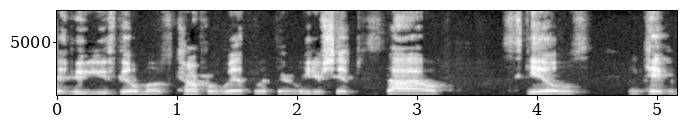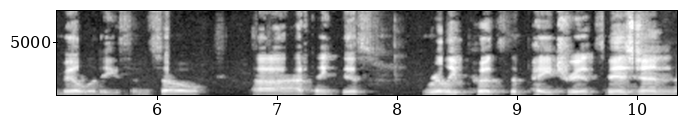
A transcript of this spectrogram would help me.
to who you feel most comfortable with, with their leadership style, skills, and capabilities. And so uh, I think this really puts the Patriots' vision,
